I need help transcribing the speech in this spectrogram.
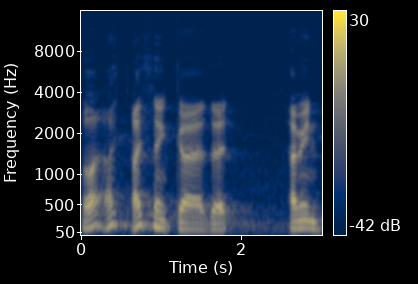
Well, I, I think uh, that, I mean,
